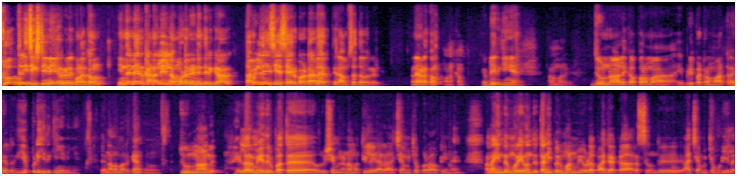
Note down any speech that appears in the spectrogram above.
குளோப் த்ரீ சிக்ஸ்டி நேயர்களுக்கு வணக்கம். இந்த நேர்காணலில் நம்முடன் இணைந்திருக்கிறார் தமிழ் தேசிய செயற்பாட்டாளர் திரு அம்சத் அவர்கள். அண்ணா வணக்கம். வணக்கம். எப்படி இருக்கீங்க? நலமா இருக்கேன். ஜூன் நாலுக்கு அப்புறமா எப்படிப்பட்ட மாற்றங்கள் இருக்கு? எப்படி இருக்கீங்க நீங்க? ஏ, நலமா இருக்கேன். ஜூன் நாலு. எல்லாருமே எதிர்பார்த்த ஒரு விஷயம் என்னன்னா மத்தியில் யார் ஆட்சி அமைக்க போறா அப்படின்னு. ஆனால் இந்த முறை வந்து தனி பெரும்பான்மையோட பாஜக அரசு வந்து ஆட்சி அமைக்க முடியல.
